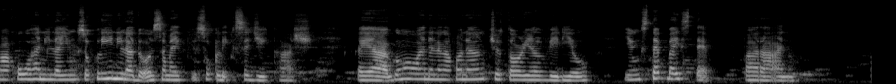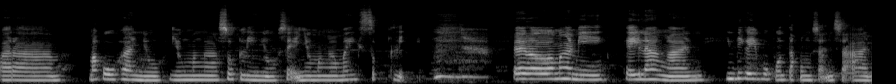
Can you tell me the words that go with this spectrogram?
makuha nila yung sukli nila doon sa may sukli sa Gcash. Kaya gumawa na lang ako ng tutorial video, yung step by step para ano, para makuha nyo yung mga sukli nyo sa inyong mga may sukli. Pero mga mi, kailangan hindi kayo pupunta kung saan saan.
